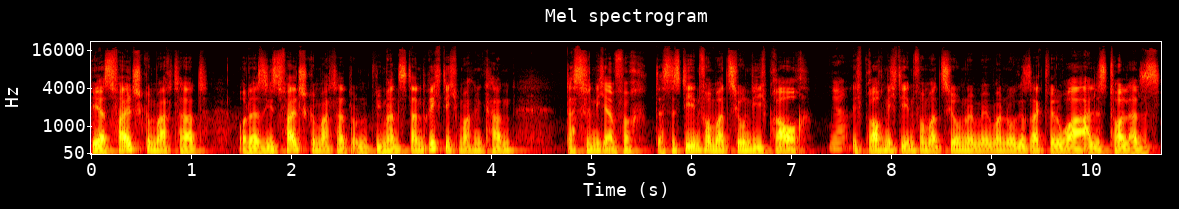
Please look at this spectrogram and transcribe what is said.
wie er es falsch gemacht hat oder sie es falsch gemacht hat und wie man es dann richtig machen kann, das finde ich einfach, das ist die Information, die ich brauche. Ja. Ich brauche nicht die Information, wenn mir immer nur gesagt wird, oh, alles toll, alles,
